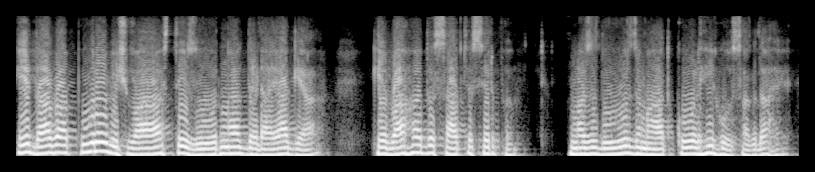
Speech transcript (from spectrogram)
ਇਹ ਦਾਅਵਾ ਪੂਰੇ ਵਿਸ਼ਵਾਸ ਤੇ ਜ਼ੋਰ ਨਾਲ ਦੜਾਇਆ ਗਿਆ ਕਿ ਵਾਹਦ ਸੱਚ ਸਿਰਫ ਮਜ਼ਦੂਰ ਜਮਾਤ ਕੋਲ ਹੀ ਹੋ ਸਕਦਾ ਹੈ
